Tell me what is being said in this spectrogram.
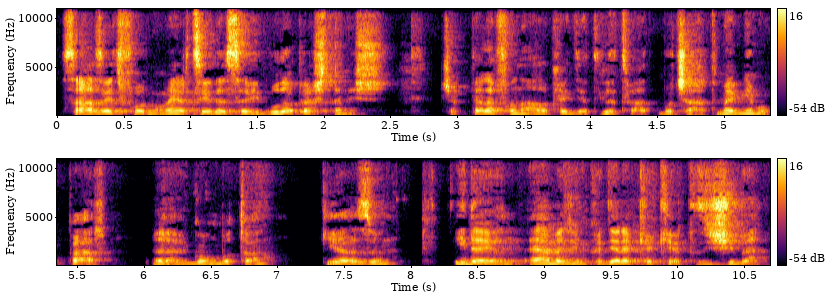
101 forma mercedes itt Budapesten, és csak telefonálok egyet, illetve hát, bocsánat, megnyomok pár gombot a kijelzőn. Ide jön, elmegyünk a gyerekekért az isibe,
